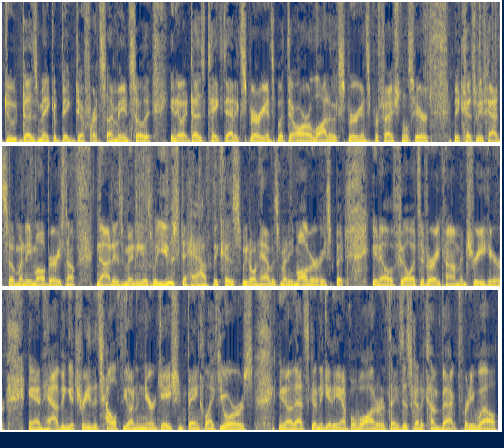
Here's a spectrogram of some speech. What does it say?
do, does make a big difference. I mean, so, you know, it does take that experience, but there are a lot of experienced professionals here because we've had so many mulberries. Now, not as many as we used to have because we don't have as many mulberries, but, you know, Phil, it's a very common tree here. And having a tree that's healthy on an irrigation bank like yours, you know, that's going to get ample water and things. It's going to come back pretty well.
